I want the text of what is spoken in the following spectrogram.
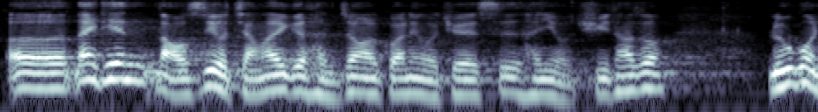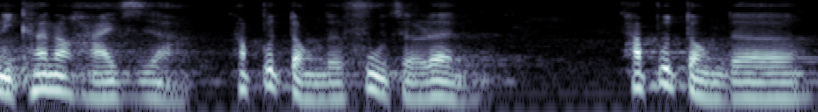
呃那天老师有讲到一个很重要的观念，我觉得是很有趣。他说，如果你看到孩子啊，他不懂得负责任，他不懂得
